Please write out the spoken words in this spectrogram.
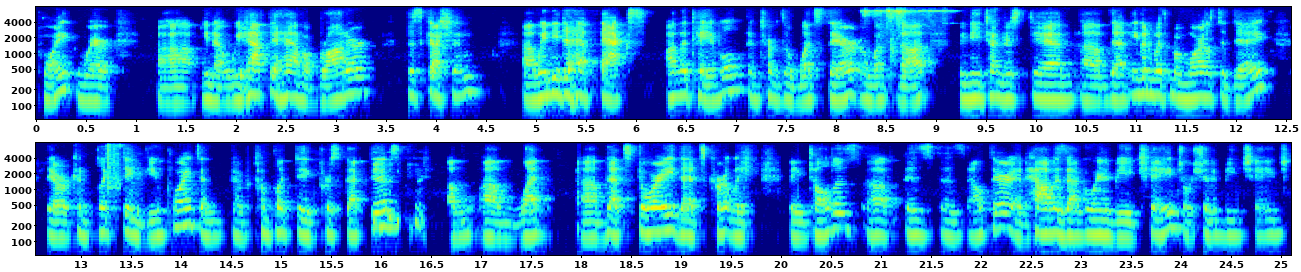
point where, uh, you know, we have to have a broader discussion. Uh, we need to have facts on the table in terms of what's there or what's not. We need to understand um, that even with memorials today, there are conflicting viewpoints and conflicting perspectives of, of what um, that story that's currently being told is, uh, is, is out there and how is that going to be changed or should it be changed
